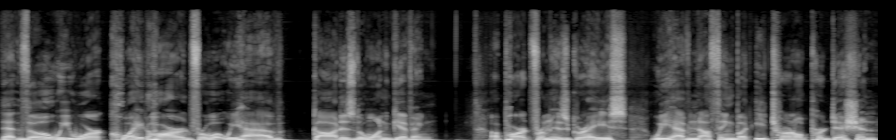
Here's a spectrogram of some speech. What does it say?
that though we work quite hard for what we have, God is the one giving. Apart from His grace, we have nothing but eternal perdition.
